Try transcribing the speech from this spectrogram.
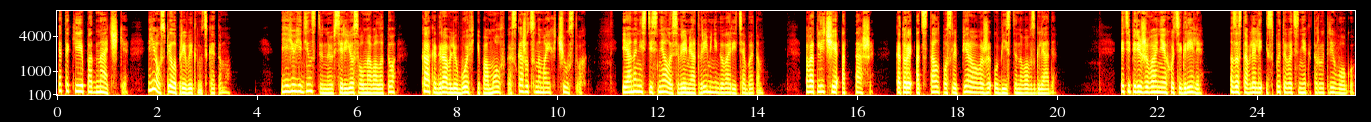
этакие подначки, и я успела привыкнуть к этому. Ее единственную всерьез волновало то, как игра в любовь и помолвка скажутся на моих чувствах, и она не стеснялась время от времени говорить об этом. В отличие от Таши, который отстал после первого же убийственного взгляда. Эти переживания хоть и грели, заставляли испытывать некоторую тревогу.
